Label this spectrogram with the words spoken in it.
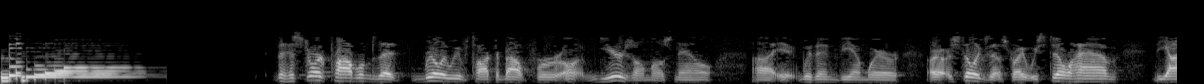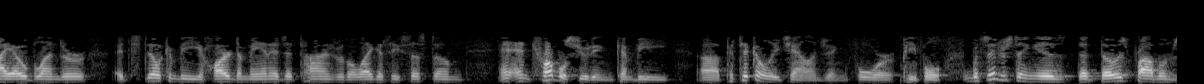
The historic problems that really we've talked about for uh, years almost now uh, it, within VMware are, still exist, right? We still have the I/O blender. It still can be hard to manage at times with a legacy system, and, and troubleshooting can be uh, particularly challenging for people. What's interesting is that those problems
